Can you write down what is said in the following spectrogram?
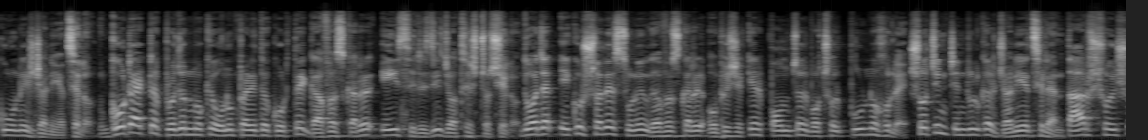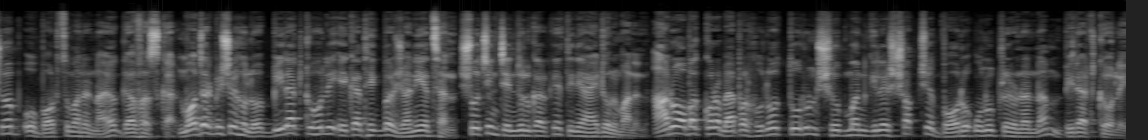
কুর্নিশ জানিয়েছিল। গোটা একটা প্রজন্মকে অনুপ্রাণিত করতে গাভাস্কারের এই সিরিজই যথেষ্ট ছিল। দু হাজার একুশ সালে সুনীল গাভাস্কারের অভিষেকের পঞ্চাশ বছর পূর্ণ হলে সচিন টেন্ডুলকার জানিয়েছিলেন, তার শৈশব ও বর্তমানের নায়ক গাভাস্কার। মজার বিষয় হলো, বিরাট কোহলি একাধিকবার জানিয়েছেন সচিন টেন্ডুলকারকে তিনি আইডল মানেন। আরও অবাক করা ব্যাপার হলো, তরুণ শুভমান গিলের সবচেয়ে বড় অনুপ্রেরণার নাম বিরাট কোহলি।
